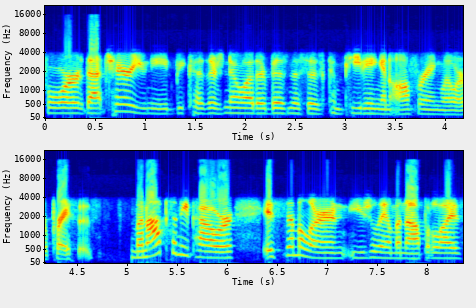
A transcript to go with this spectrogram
for that chair you need because there's no other businesses competing and offering lower prices. Monopsony power is similar and usually a monopolized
